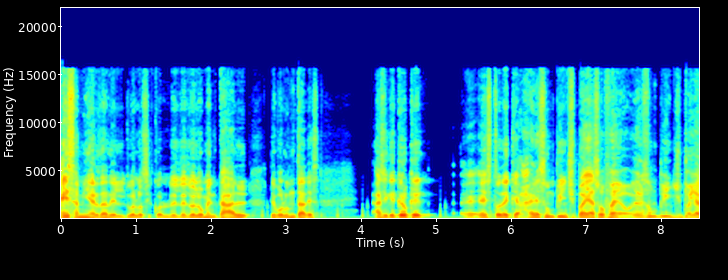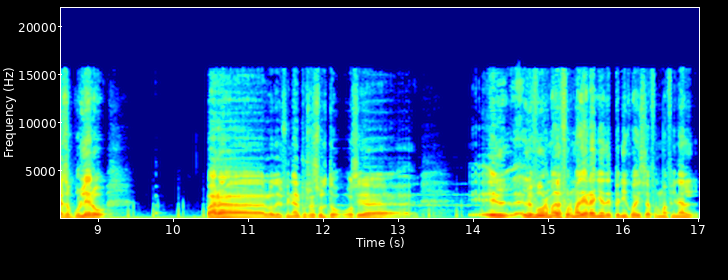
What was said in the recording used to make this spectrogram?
Esa mierda del duelo, del duelo mental, de voluntades. Así que creo que eh, esto de que es eres un pinche payaso feo, es un pinche payaso culero, para lo del final pues resultó. O sea, la, forma, la forma de araña de Pennywise, la forma final,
